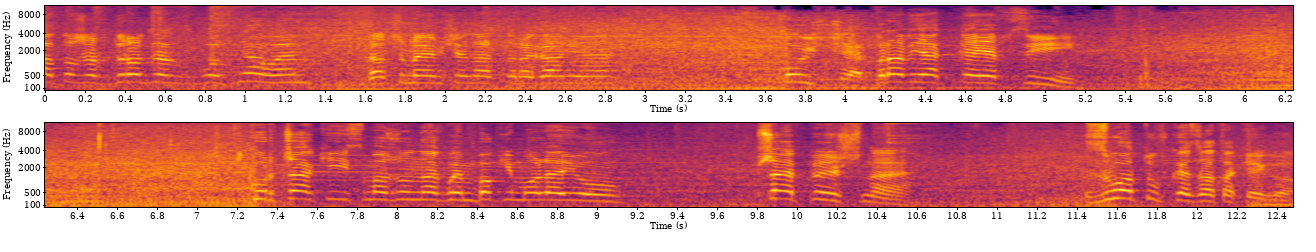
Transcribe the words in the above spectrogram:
Na to, że w drodze zgłodniałem, zatrzymałem się na straganie. Spójrzcie, prawie jak KFC. Kurczaki smażone na głębokim oleju. Przepyszne. Złotówkę za takiego.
